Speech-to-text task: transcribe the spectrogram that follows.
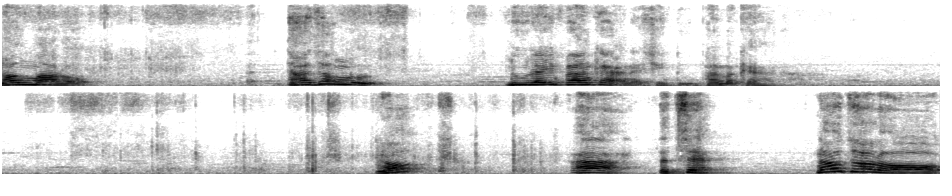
နောက်မှတော့ဒါကြောင့်လို့လူတိုင်းဖန်ခံရတဲ့အချိန် तू ဖန်မခံရတာနော်အာတစ်ချက်နောက်ကြတော့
